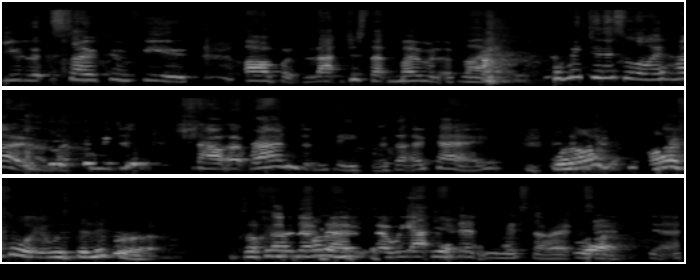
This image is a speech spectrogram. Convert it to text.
You look so confused. Oh, but that just that moment of like, can we do this all the way home? Like, can we just shout at random people? Is that okay? well, I I thought it was deliberate because I think Oh no, no, you- no. We accidentally missed our exit. Right. Yeah.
